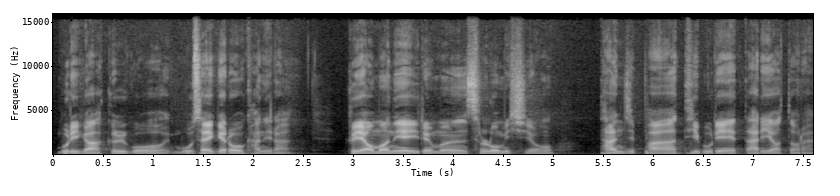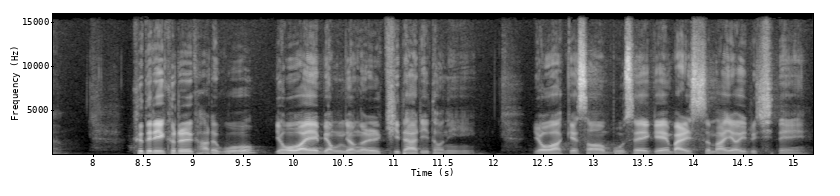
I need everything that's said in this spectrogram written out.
무리가 끌고 모세에게로 가니라. 그의 어머니의 이름은 슬로미시요 단지파 디브리의 딸이었더라. 그들이 그를 가르고 여호와의 명령을 기다리더니 여호와께서 모세에게 말씀하여 이르시되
